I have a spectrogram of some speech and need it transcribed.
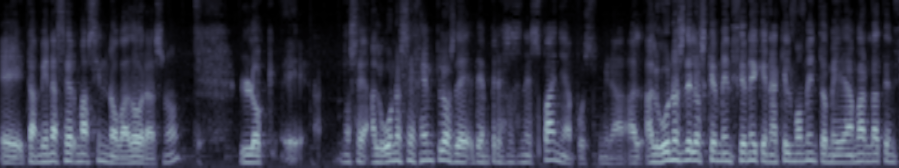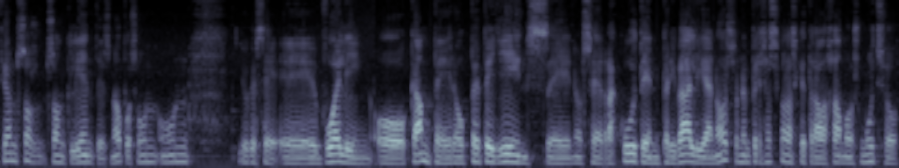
eh, también a ser más innovadoras. ¿no? Lo eh, no sé, algunos ejemplos de, empresas en España, pues mira, algunos de los que mencioné que en aquel momento me llaman la atención son, son clientes, ¿no? Pues un, un yo qué sé, eh, Vueling o Camper o Pepe Jeans, eh, no sé, Rakuten, Privalia, ¿no? Son empresas con las que trabajamos mucho.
